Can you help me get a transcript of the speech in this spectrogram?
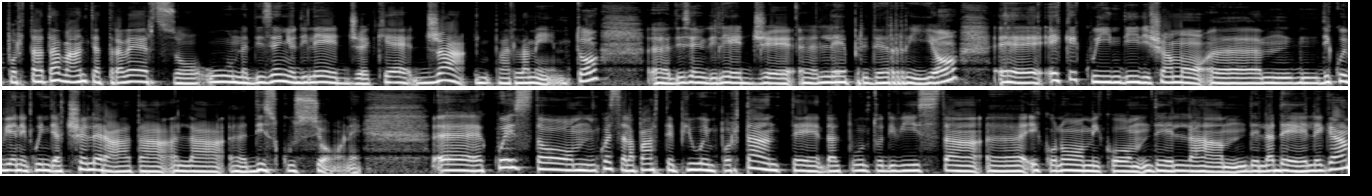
portata avanti attraverso un disegno di legge che è già in Parlamento, eh, disegno di legge eh, Lepri del Rio eh, e che quindi diciamo ehm, di cui viene quindi accelerata la eh, discussione. Eh, questo, questa è la parte più importante dal punto di vista eh, economico della, della delega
